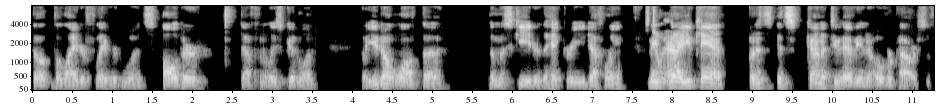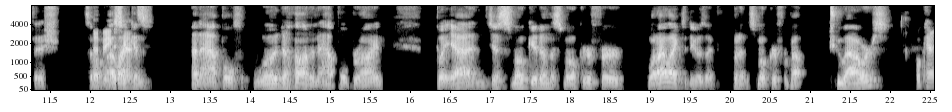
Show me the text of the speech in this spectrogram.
the the lighter flavored woods. Alder definitely is a good one, but you don't want the the mesquite or the hickory. You definitely. I mean, no, you can, but it's it's kind of too heavy and it overpowers the fish. So I like an, an apple wood on an apple brine. But yeah, and just smoke it on the smoker for what I like to do is I put it in the smoker for about two hours Okay.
